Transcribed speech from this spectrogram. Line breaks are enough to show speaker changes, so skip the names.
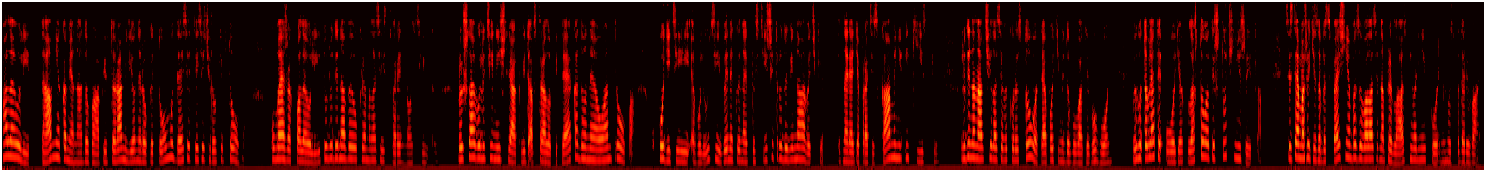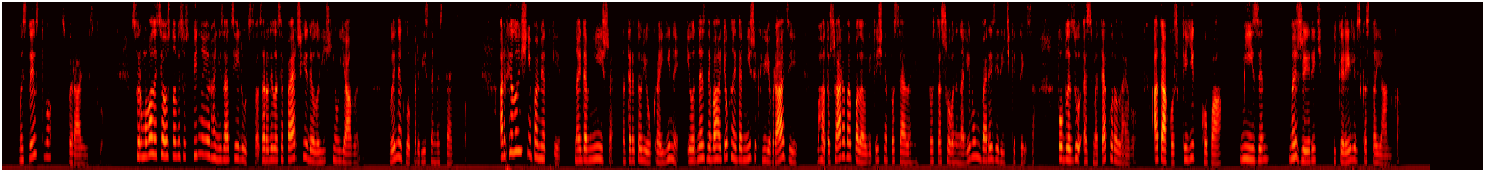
Палеоліт давня кам'яна доба, півтора мільйони роки тому, 10 тисяч років тому. У межах палеоліту людина виокремилася із тваринного світу. Пройшла еволюційний шлях від австралопітека до неоантропа. У ході цієї еволюції виникли найпростіші трудові навички знаряддя праці з каменю і кістки. Людина навчилася використовувати, а потім і добувати вогонь, виготовляти одяг, влаштовувати штучні житла. Система життєзабезпечення базувалася на привласнювальній формі господарювання мисливство, збиральництво. Сформувалися основи суспільної організації людства, зародилися перші ідеологічні уявлення, виникло первісне мистецтво. Археологічні пам'ятки найдавніше на території України і одне з небагатьох найдавніших в Євразії багатошарове палеолітичне поселення, розташоване на лівому березі річки Тиса, поблизу Есмете Королево, а також Киїк Коба, Мізин, Межиріч і Кирилівська стоянка.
